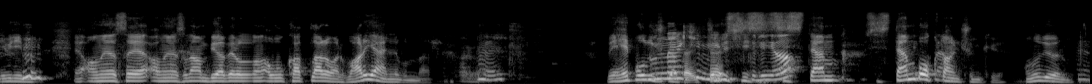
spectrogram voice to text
ne bileyim e, anayasaya anayasadan bir haber olan avukatlar var. Var yani bunlar. Evet. Ve hep olacak. Bunları kim Çünkü yetiştiriyor? sistem sistem boktan çünkü. Onu diyorum. Evet.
